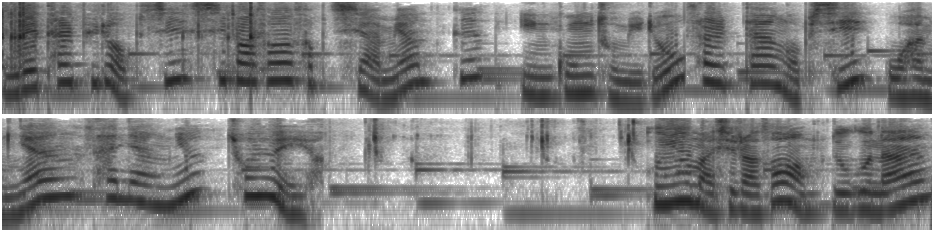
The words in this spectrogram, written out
물에 탈 필요 없이 씹어서 섭취하면 끝. 인공 조미료, 설탕 없이 고함량 사냥류 초유예요. 우유 맛이라서 누구나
